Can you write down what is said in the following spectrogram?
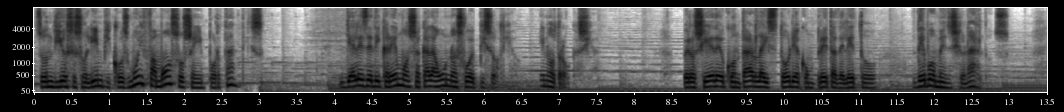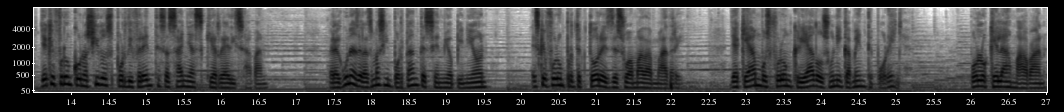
Son dioses olímpicos muy famosos e importantes. Ya les dedicaremos a cada uno su episodio en otra ocasión. Pero si he de contar la historia completa de Leto, debo mencionarlos, ya que fueron conocidos por diferentes hazañas que realizaban. Pero algunas de las más importantes, en mi opinión, es que fueron protectores de su amada madre, ya que ambos fueron criados únicamente por ella, por lo que la amaban,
